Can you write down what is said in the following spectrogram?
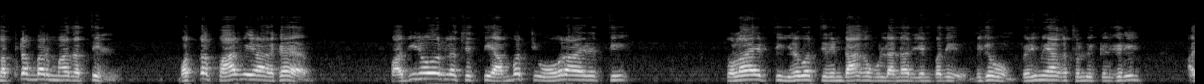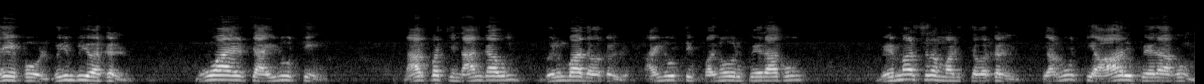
செப்டம்பர் மாதத்தில் மொத்த பார்வையாளர்கள் பதினோரு லட்சத்தி ஐம்பத்தி ஓராயிரத்தி தொள்ளாயிரத்தி இருபத்தி ரெண்டாக உள்ளனர் என்பது மிகவும் பெருமையாக சொல்லிக் கொள்கிறேன். அதேபோல் விரும்பியவர்கள் மூவாயிரத்தி ஐநூற்றி நாற்பத்தி நான்காகவும் விரும்பாதவர்கள் ஐநூற்றி பதினோரு பேராகவும் விமர்சனம் அளித்தவர்கள் இருநூத்தி ஆறு பேராகவும்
